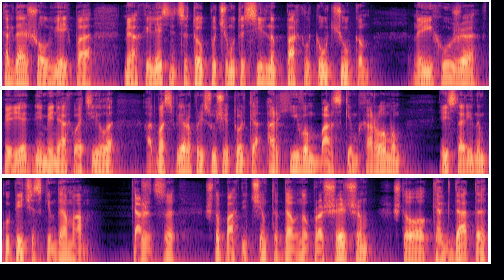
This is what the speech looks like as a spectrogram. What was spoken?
Когда я шел вверх по мягкой лестнице, то почему-то сильно пахло каучуком. Наверху же, в передней, меня охватила атмосфера, присущая только архивам, барским хоромам и старинным купеческим домам. Кажется, что пахнет чем-то давно прошедшим, что когда-то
